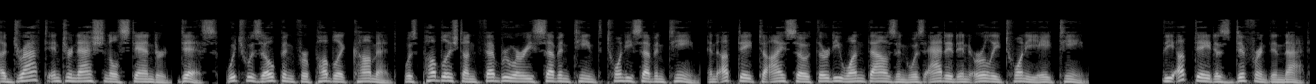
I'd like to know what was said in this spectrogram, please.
A draft international standard DIS, which was open for public comment, was published on February 17, 2017. An update to ISO 31000 was added in early 2018. The update is different in that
